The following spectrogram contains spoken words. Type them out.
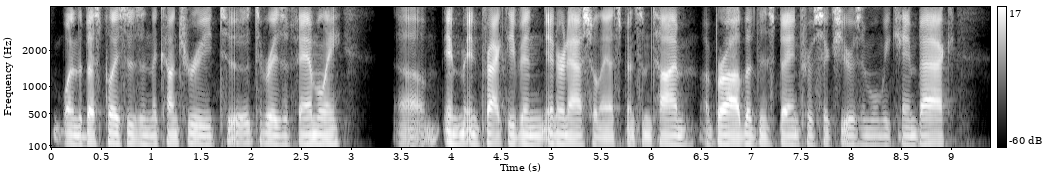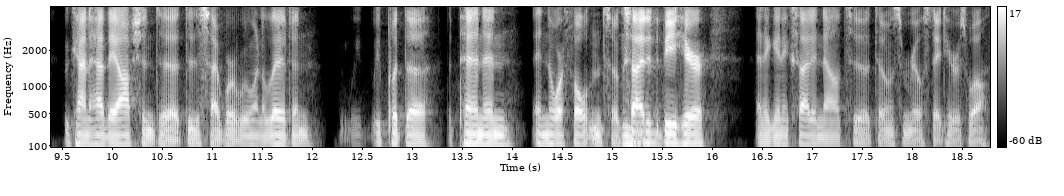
one of the best places in the country to to raise a family. Um, in, in, fact, even internationally, I spent some time abroad, lived in Spain for six years. And when we came back, we kind of had the option to, to decide where we want to live. And we, we put the, the pen in, in North Fulton. So excited mm-hmm. to be here. And again, excited now to, to own some real estate here as well.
